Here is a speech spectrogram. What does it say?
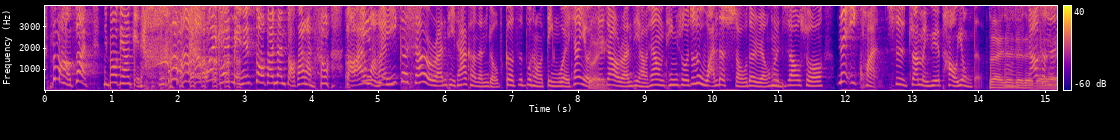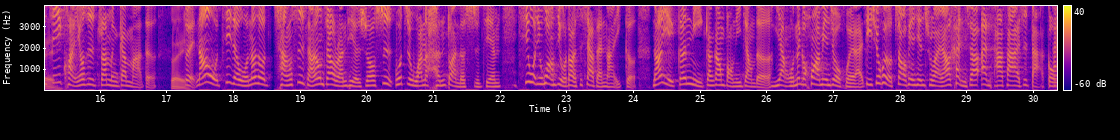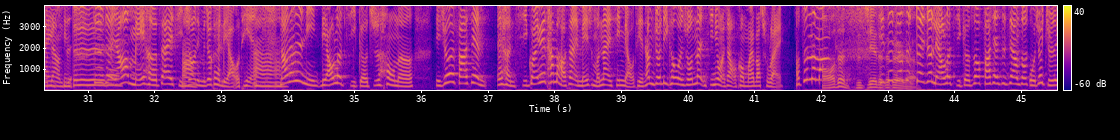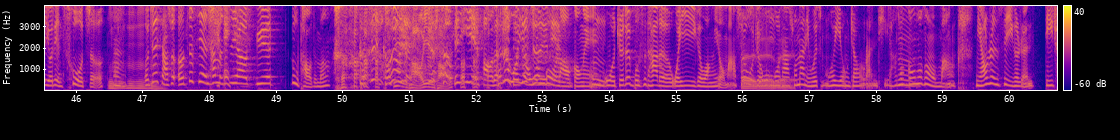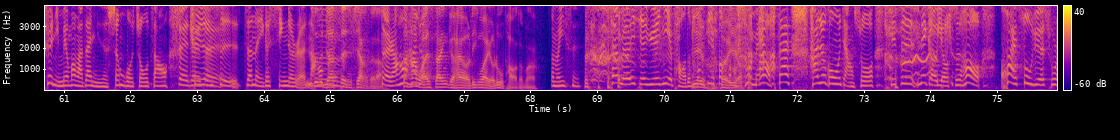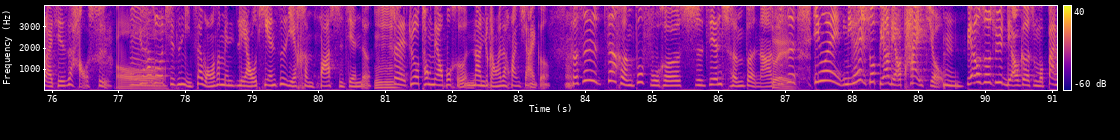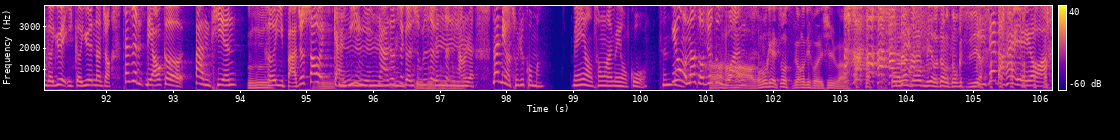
这么好赚，你把我电话给他，我也可以每天做三餐，早餐晚上早安晚安。每一个交友软体它可能有各自不同的定位，像有一些交友软体好像听说。就是玩的熟的人会知道说，那一款是专门约炮用的，对对对对。然后可能这一款又是专门干嘛的，对对。然后我记得我那时候尝试想用交友软体的时候，是我只玩了很短的时间，其实我已经忘记我到底是下载哪一个。然后也跟你刚刚宝妮讲的一样，我那个画面就有回来，的确会有照片先出来，然后看你是要按叉叉还是打勾这样子，对对对对对。然后没合在一起之后，你们就可以聊天。然后但是你聊了几个之后呢，你就会发现，哎，很奇怪，因为他们好像也没什么耐心聊天，他们就立刻问说：“那你今天晚上有空吗？要不要出来？”哦，真的吗？哦，这很直接的。其实就是对，就聊了几个之后，发现是这样之后，我就觉得有点挫折。嗯嗯嗯，我就想说，呃，这些人他们是要约。路跑的吗？可是可是夜跑夜跑 夜跑的。可是我有问过我老公哎、欸，我绝对不是他的唯一一个网友嘛，所以我就问过他说：“那你为什么会用交友软体？”他说：“工作这么忙，你要认识一个人，的确你没有办法在你的生活周遭去认识真的一个新的人。”然后这是比较正向的啦。对，然后他玩三个，还有另外有路跑的吗？什么意思？他有没有一些约夜跑的朋友？没有，但他就跟我讲说，其实那个有时候快速约出来其实是好事。哦，因为他说其实你在网络上面聊天是也很花时间的，嗯，对，如果通调不合，那你就赶快再换下一个。可是这很不符合时间成本啊，就是因为你可以说不要聊太久，嗯，不要说去聊个什么半个月、一个月那种，但是聊个半天可以吧？就稍微感应一下，就这个人是不是个正常人？那你有出去过吗？没有，从来没有过，真的。因为我那时候就是玩，好好好，我们可以坐时光机回去吗？我那时候没有这种东西啊。你现在打开也有啊。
